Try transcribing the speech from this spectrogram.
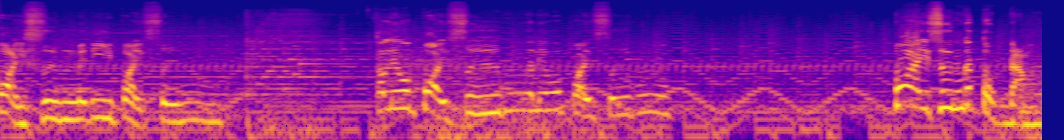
ปล่อยซึมไม่ดีปล่อยซึมก็เรียกว่าปล่อยซึมก็เรียกว่าปล่อยซึม ปล่อยซึมก็ตกดำไป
